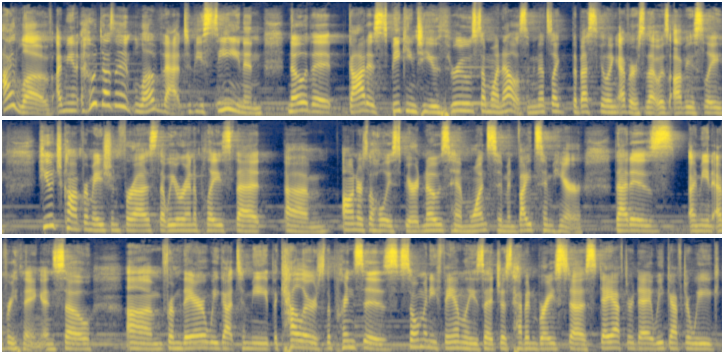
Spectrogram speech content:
I love. I mean, who doesn't love that to be seen and know that God is speaking to you through someone else? I mean, that's like the best feeling ever. So that was obviously huge confirmation for us that we were in a place that um, honors the Holy Spirit, knows Him, wants Him, invites Him here. That is, I mean, everything. And so um, from there, we got to meet the Kellers, the Princes, so many families that just have embraced us day after day, week after week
